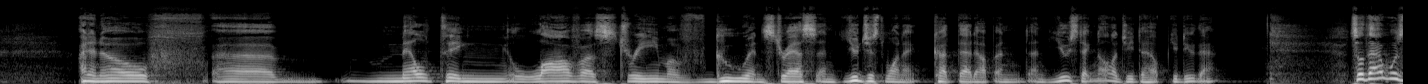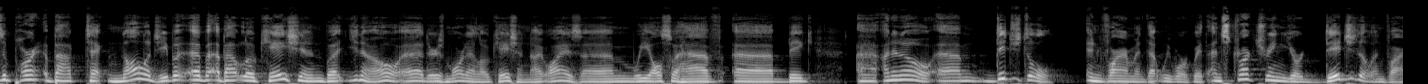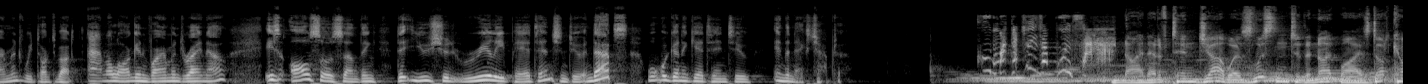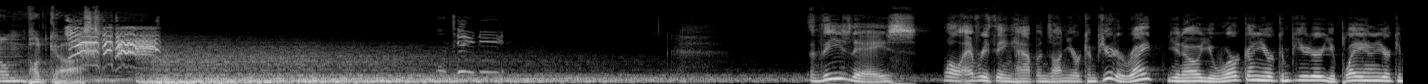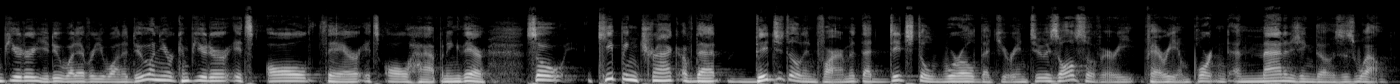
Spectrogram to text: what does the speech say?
I don't know, uh, melting lava stream of goo and stress. And you just want to cut that up and, and use technology to help you do that. So that was a part about technology, but uh, about location. But you know, uh, there's more than location. Nightwise, um, we also have a big uh, I don't know, um, digital environment that we work with and structuring your digital environment we talked about analog environment right now is also something that you should really pay attention to and that's what we're going to get into in the next chapter Nine out of ten Jawas listen to the Nightwise.com podcast. These days, well, everything happens on your computer, right? You know, you work on your computer, you play on your computer, you do whatever you want to do on your computer. It's all there, it's all happening there. So, keeping track of that digital environment, that digital world that you're into is also very, very important and managing those as well.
